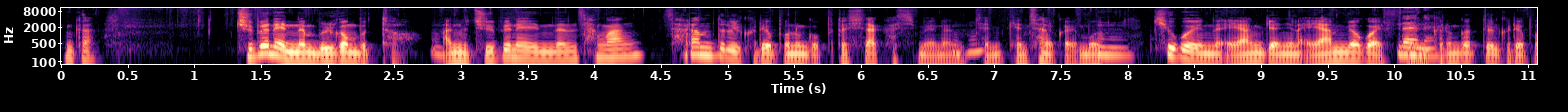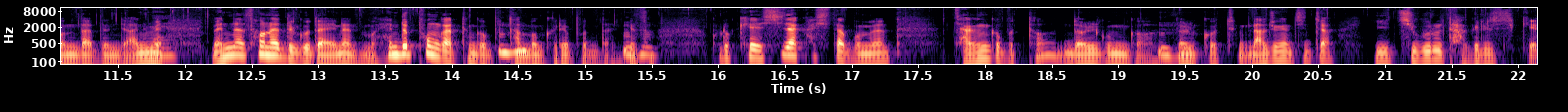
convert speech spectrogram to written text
그러니까 주변에 있는 물건부터 아니면 주변에 있는 상황, 사람들을 그려보는 것부터 시작하시면은 재, 괜찮을 거예요. 뭐 음. 키우고 있는 애완견이나 애완묘가 있으면 네네. 그런 것들 그려본다든지 아니면 네. 맨날 손에 들고 다니는 뭐 핸드폰 같은 것부터 음흠. 한번 그려본다. 그래서 음흠. 그렇게 시작하시다 보면 작은 것부터 넓은 거. 넓고 나중엔 진짜 이 지구를 다 그릴 수 있게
